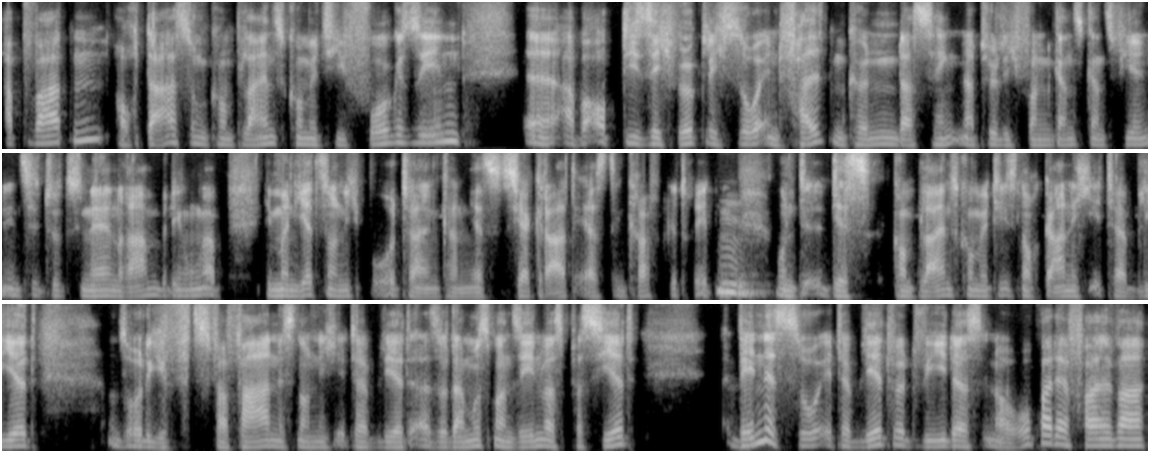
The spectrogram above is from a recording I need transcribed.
abwarten. Auch da ist so ein Compliance Committee vorgesehen. Äh, aber ob die sich wirklich so entfalten können, das hängt natürlich von ganz, ganz vielen institutionellen Rahmenbedingungen ab, die man jetzt noch nicht beurteilen kann. Jetzt ist ja gerade erst in Kraft getreten hm. und das Compliance Committee ist noch gar nicht etabliert und so. Das Verfahren ist noch nicht etabliert. Also da muss man sehen, was passiert wenn es so etabliert wird, wie das in Europa der Fall war,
